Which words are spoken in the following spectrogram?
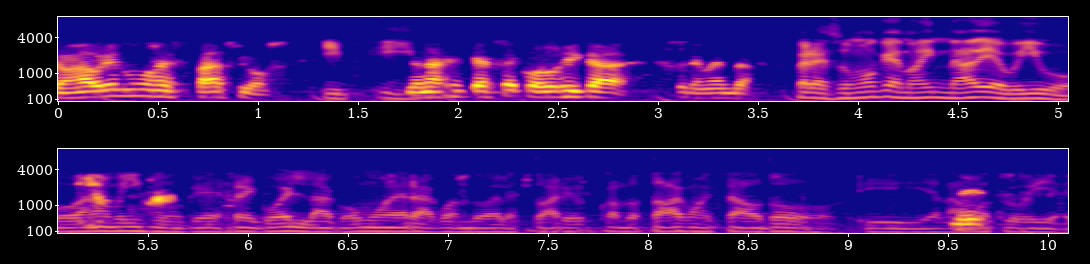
se van a abrir unos espacios Y, una riqueza ecológica tremenda. presumo que no hay nadie vivo ahora mismo que recuerda cómo era cuando el estuario, cuando estaba conectado todo y el agua Sí. fluía.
